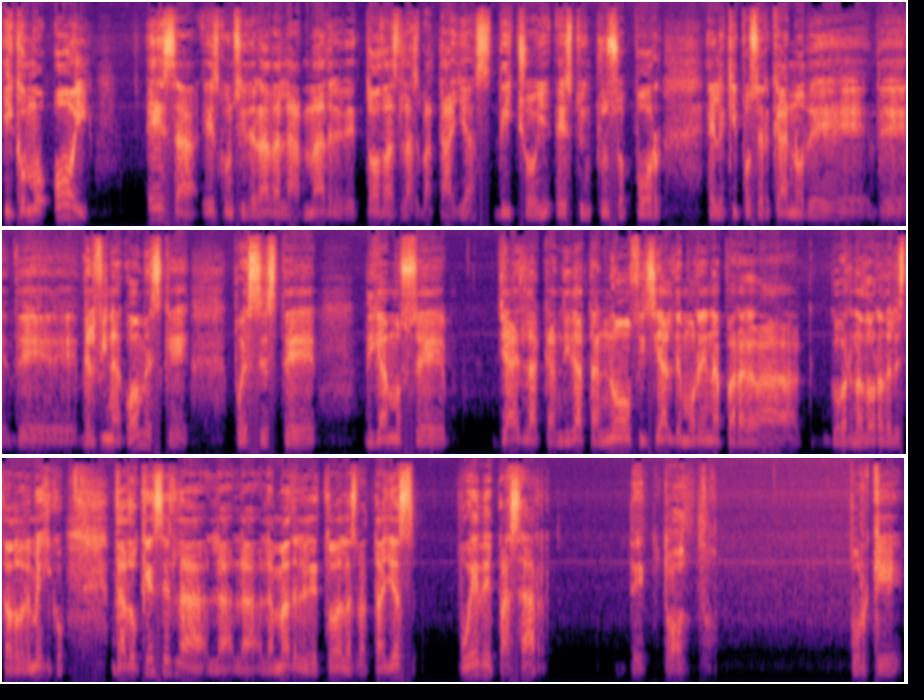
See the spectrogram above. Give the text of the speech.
Y como hoy esa es considerada la madre de todas las batallas, dicho esto incluso por el equipo cercano de, Delfina Gómez, que pues este, digamos, eh, ya es la candidata no oficial de Morena para gobernadora del Estado de México. Dado que esa es la madre de todas las batallas, puede pasar de todo. Porque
